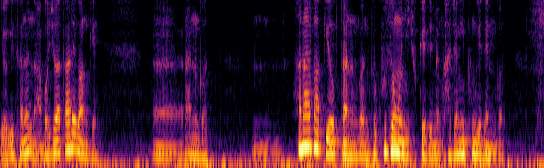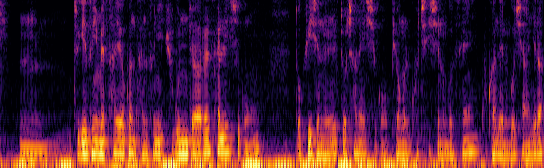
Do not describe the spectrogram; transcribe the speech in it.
여기서는 아버지와 딸의 관계라는 것. 음, 하나밖에 없다는 건 그 구성원이 죽게 되면 가정이 붕괴되는 것. 음, 즉 예수님의 사역은 단순히 죽은 자를 살리시고 또 귀신을 쫓아내시고 병을 고치시는 것에 국한되는 것이 아니라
